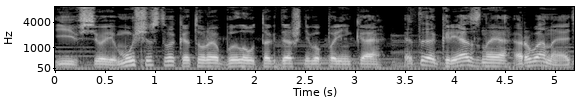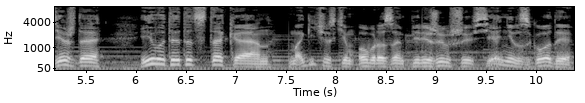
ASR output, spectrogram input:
И все имущество, которое было у тогдашнего паренька, это грязная, рваная одежда и вот этот стакан, магическим образом переживший все невзгоды,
